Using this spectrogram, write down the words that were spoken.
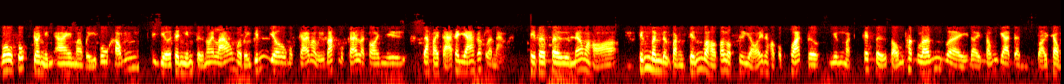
vô phúc cho những ai mà bị vu khống dựa trên những sự nói láo mà bị dính vô một cái mà bị bắt một cái là coi như đã phải trả cái giá rất là nặng. Thì từ từ nếu mà họ chứng minh được bằng chứng và họ có luật sư giỏi thì họ cũng thoát được. Nhưng mà cái sự tổn thất lớn về đời sống gia đình, vợ chồng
